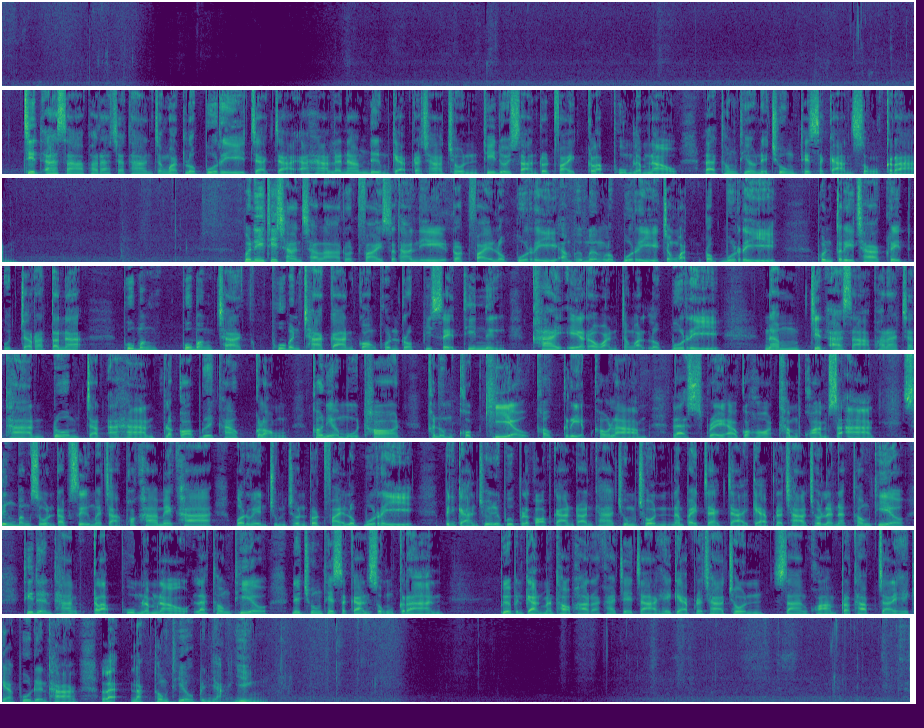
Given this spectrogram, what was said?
จิตอาสาพระราชทานจังหวัดลบบุรี แจกจ่ายอาหารและน้ำดื่มแก่ประชาชนที่โดยสารรถไฟกลับภูมิลำเนา และท่องเที่ยวในช่วงเทศกาลสงกรานต์วันนี้ที่ชานชาลารถไฟสถานีรถไฟลบบุรีอำเภอเมืองลบบุรี จังหวัดลบบุรีพลตรีชาคริตอุจจรัตนะ ผู้บังผู้บังชาผู้บัญชาการกองพลรบพิเศษที่ 1 ค่ายเอราวันจังหวัดลบบุรี นำจิตอาสาพระราชทาน ร่วมจัดอาหารประกอบด้วยข้าวกล่องข้าวเหนียวหมูทอด ขนมขบเคี้ยวข้าวเกรียบข้าวหลาม และสเปรย์แอลกอฮอล์ทำความสะอาด ซึ่งบางส่วนรับซื้อมาจากพ่อค้าแม่ค้า บริเวณชุมชนรถไฟลบบุรี เป็นการช่วยเหลือผู้ประกอบการร้านค้าชุมชนนำไปแจกจ่ายแก่ประชาชนและนักท่องเที่ยว ที่เดินทางกลับภูมิลำเนาและท่องเที่ยว ในช่วงเทศกาลสงกรานต์ เพื่อเป็นการบรรเทาภาระค่าใช้จ่ายให้แก่ประชาชน สร้างความประทับใจให้แก่ผู้เดินทาง และนักท่องเที่ยวเป็นอย่างยิ่ง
